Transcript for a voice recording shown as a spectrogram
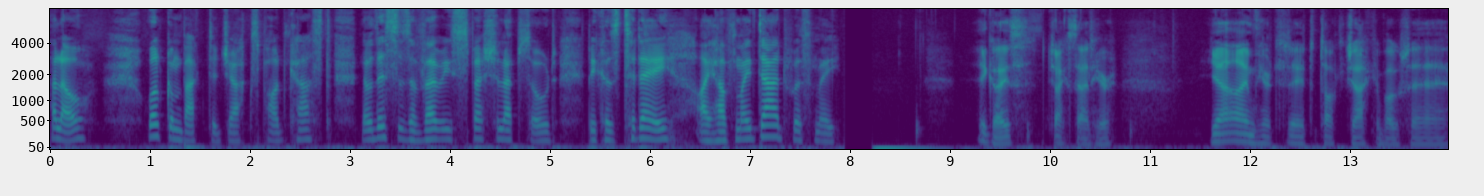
Hello, welcome back to Jack's podcast. Now, this is a very special episode because today I have my dad with me. Hey guys, Jack's dad here. Yeah, I'm here today to talk to Jack about uh,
